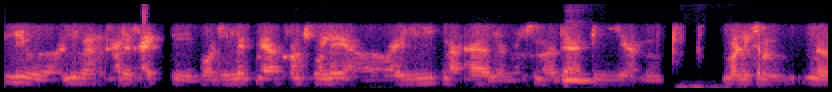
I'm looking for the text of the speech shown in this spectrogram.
livet, og alligevel gøre det rigtige, hvor de er lidt mere kontrolleret, og eliten og adelen og sådan noget, mm. der de um, må ligesom ned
